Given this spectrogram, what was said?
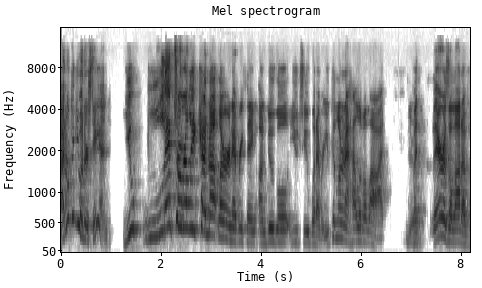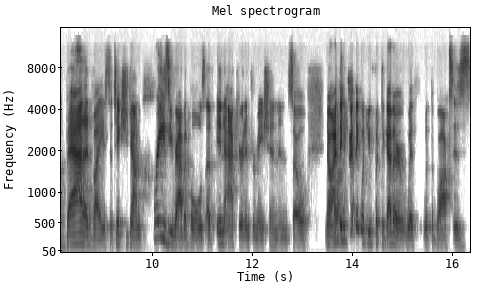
I don't think you understand. You literally cannot learn everything on Google, YouTube, whatever. You can learn a hell of a lot. Yeah. But there is a lot of bad advice that takes you down crazy rabbit holes of inaccurate information. And so, no, I think I think what you've put together with with the blocks is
